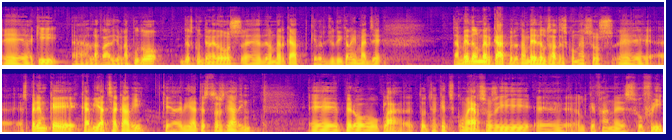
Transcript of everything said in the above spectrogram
Eh, aquí, a la ràdio, la pudor dels contenedors eh, del mercat que perjudica la imatge també del mercat, però també dels altres comerços. Eh, esperem que, que aviat s'acabi, que aviat es traslladin, eh, però, clar, tots aquests comerços i eh, el que fan és sofrir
